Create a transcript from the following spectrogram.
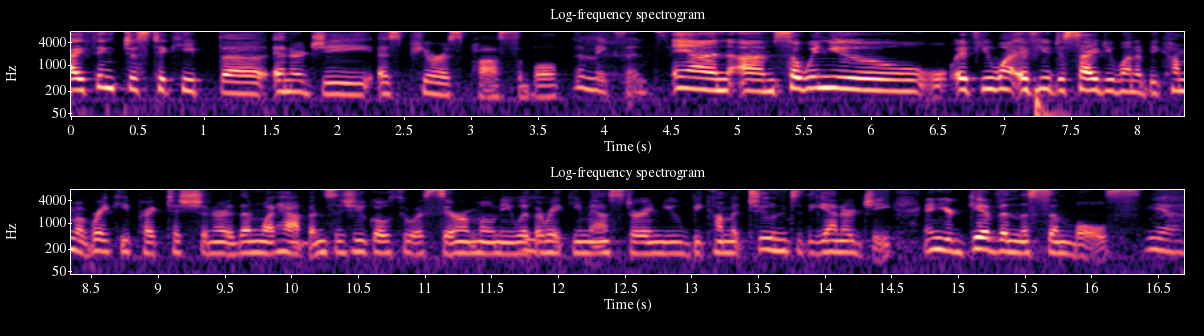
I think just to keep the energy as pure as possible. That makes sense. And um, so when you, if you want, if you decide you want to become a Reiki practitioner, then what happens is you go through a ceremony with mm. a Reiki master, and you become attuned to the energy, and you're given the symbols. Yeah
